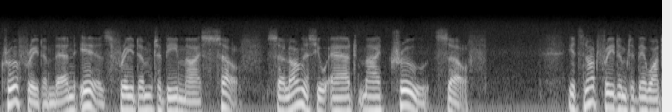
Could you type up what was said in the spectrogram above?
True freedom, then, is freedom to be myself, so long as you add my true self. It's not freedom to be what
